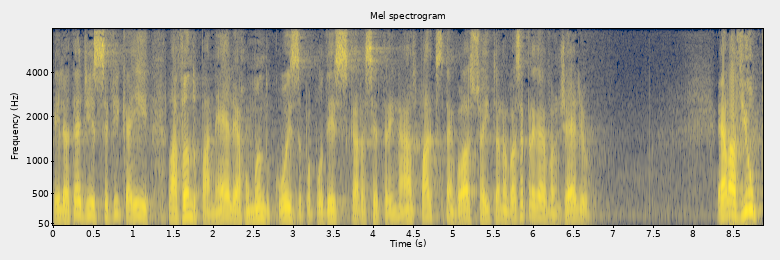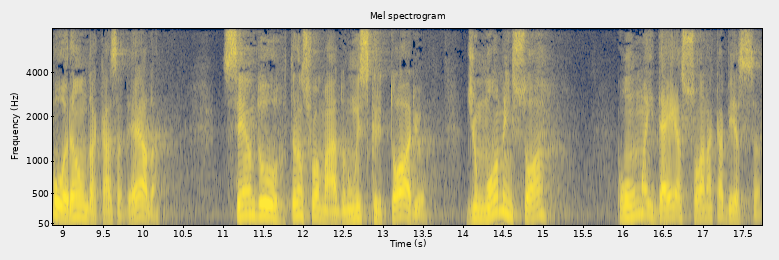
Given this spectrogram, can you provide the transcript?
Ele até disse: você fica aí lavando panela arrumando coisas para poder esses caras ser treinados. Para com esse negócio aí, teu negócio é pregar evangelho. Ela viu o porão da casa dela sendo transformado num escritório de um homem só, com uma ideia só na cabeça.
